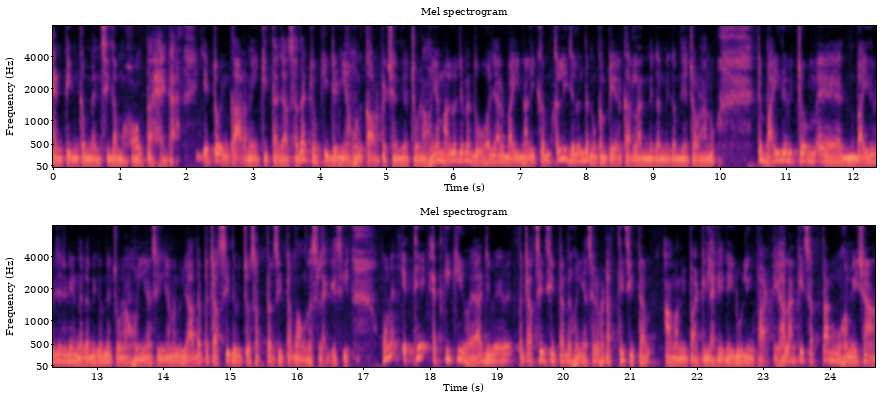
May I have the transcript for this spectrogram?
ਐਂਟੀ ਇਨਕੰਬੈਂਸੀ ਦਾ ਮਾਹੌਲ ਤਾਂ ਹੈਗਾ। ਇਹ ਤੋਂ ਇਨਕਾਰ ਨਹੀਂ ਕੀਤਾ ਜਾ ਸਕਦਾ ਕਿਉਂਕਿ ਜਿਹੜੀਆਂ ਹੁਣ ਕਾਰਪੋਰੇਸ਼ਨ ਦੀਆਂ ਚੋਣਾਂ ਹੋਈਆਂ ਮੰਨ ਲਓ ਜੇ ਮੈਂ 2022 ਨਾਲ ਹੀ ਕਮ- ਕੱਲੀ ਜਲੰਧਰ ਨੂੰ ਕੰਪੇਅਰ ਕਰ ਲਾਂ ਨਗਰ ਨਿਗਮ ਦੀਆਂ ਚੋਣਾਂ ਨੂੰ ਤੇ 22 ਦੇ ਵਿੱਚੋਂ ਅਹ, 22 ਦੇ ਵਿੱਚ ਜਿਹੜੀਆਂ ਨਗਰ ਨਿਗਮ ਦੀਆਂ ਚੋਣਾਂ ਹੋਈਆਂ ਸੀਗੀਆਂ ਮੈਨੂੰ ਯਾਦ ਹੈ 85 ਦੇ ਵਿੱਚੋਂ 70 ਸੀਟਾਂ ਕਾਂਗਰਸ ਲੈ ਗਈ ਸੀ। ਹੁਣ ਇੱਥੇ ਐਤਕੀ ਕੀ ਹੋਇਆ ਜਿਵੇਂ 85 ਸੀਟਾਂ ਤੇ ਹੋਈਆਂ ਸਿਰਫ 38 ਸੀਟਾਂ ਆਮ ਆਦਮੀ ਪਾਰਟੀ ਲੈ ਕੇ ਗਈ ਰੂਲਿੰਗ ਪਾਰਟੀ। ਹਾਲਾਂਕਿ ਸੱਤਾ ਨੂੰ ਹਮੇਸ਼ਾ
